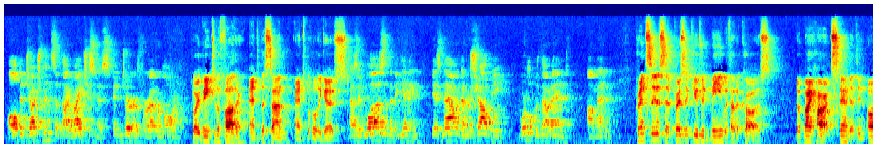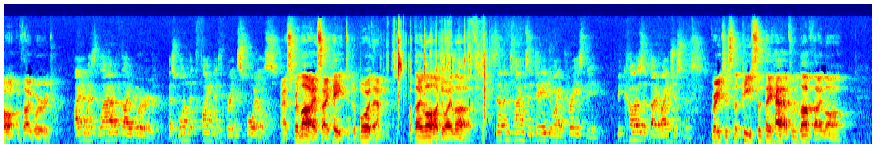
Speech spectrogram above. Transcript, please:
All the judgments of thy righteousness endure forevermore. Glory be to the Father, and to the Son, and to the Holy Ghost. As it was in the beginning, is now, and ever shall be, world without end. Amen. Princes have persecuted me without a cause, but my heart standeth in awe of thy word. I am as glad of thy word as one that findeth great spoils. As for lies, I hate and abhor them, but thy law do I love. Seven times a day do I praise thee, because of thy righteousness. Great is the peace that they have who love thy law,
